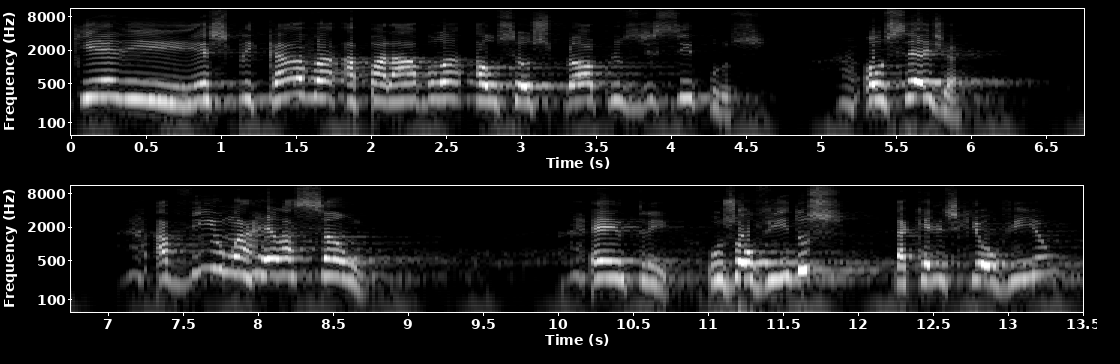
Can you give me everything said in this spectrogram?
que ele explicava a parábola aos seus próprios discípulos. Ou seja, havia uma relação entre os ouvidos daqueles que ouviam,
